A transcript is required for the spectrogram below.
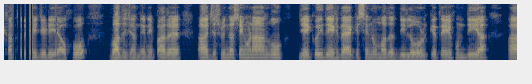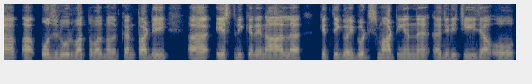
ਖਤਰੇ ਜਿਹੜੇ ਆ ਉਹ ਵੱਧ ਜਾਂਦੇ ਨੇ। ਪਰ ਜਸਵਿੰਦਰ ਸਿੰਘ ਹੁਣਾਂ ਵਾਂਗੂ ਜੇ ਕੋਈ ਦੇਖਦਾ ਹੈ ਕਿਸੇ ਨੂੰ ਮਦਦ ਦੀ ਲੋੜ ਕਿਤੇ ਹੁੰਦੀ ਆ ਉਹ ਜ਼ਰੂਰ ਵੱਧ ਤੋਂ ਵੱਧ ਮਦਦ ਕਰਨ। ਤੁਹਾਡੀ ਅ, ਇਸ ਤਰੀਕੇ ਦੇ ਨਾਲ ਕੀਤੀ ਗਈ ਗੁੱਡ ਸਮਾਰਟੀਅਨ ਜਿਹੜੀ ਚੀਜ਼ ਆ ਉਹ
